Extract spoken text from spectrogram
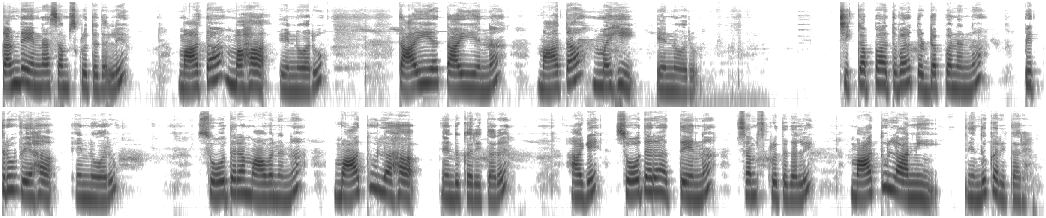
ತಂದೆಯನ್ನು ಸಂಸ್ಕೃತದಲ್ಲಿ ಮಾತಾ ಮಹಾ ಎನ್ನುವರು. ತಾಯಿಯ ತಾಯಿಯನ್ನು ಮಾತಾ ಮಹಿ ಎನ್ನುವರು. ಚಿಕ್ಕಪ್ಪ ಅಥವಾ ದೊಡ್ಡಪ್ಪನನ್ನು ಪಿತೃವ್ಯಹ ಎನ್ನುವರು. ಸೋದರ ಮಾವನನ್ನು ಮಾತುಲಹ ಎಂದು ಕರೀತಾರೆ. ಹಾಗೆ ಸೋದರ ಅತ್ತೆಯನ್ನು ಸಂಸ್ಕೃತದಲ್ಲಿ ಮಾತುಲಾನಿ ಎಂದು ಕರೀತಾರೆ.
